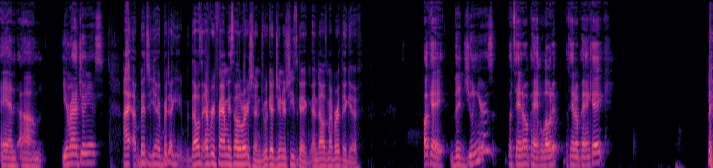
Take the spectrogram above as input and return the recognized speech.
And um, you ever had juniors? I, bet you, yeah, bitch, I, that was every family celebration. We get junior cheesecake, and that was my birthday gift. Okay, the juniors potato pan loaded potato pancake.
